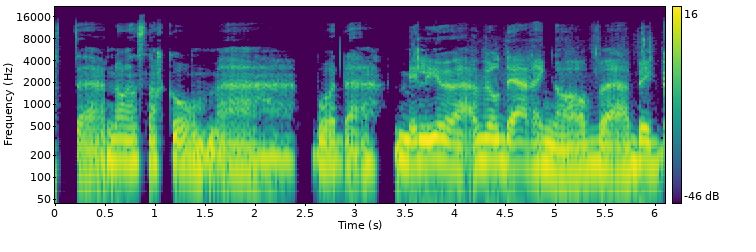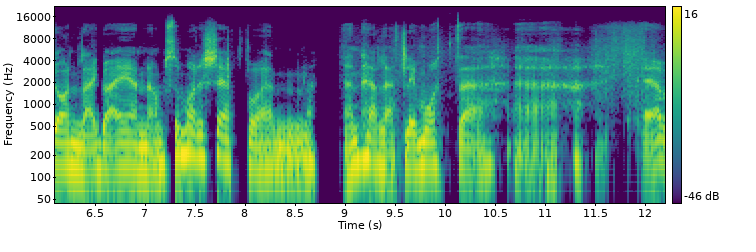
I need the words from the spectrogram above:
at eh, når en snakker om eh, både miljøvurdering av eh, bygg, anlegg og eiendom, så må det skje på en, en helhetlig måte eh,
